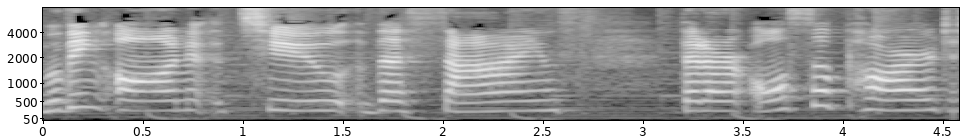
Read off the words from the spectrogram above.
Moving on to the signs that are also part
